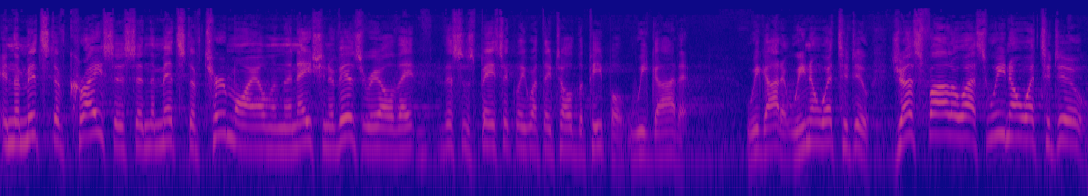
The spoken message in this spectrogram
in the midst of crisis, in the midst of turmoil in the nation of Israel, they, this is basically what they told the people We got it. We got it. We know what to do. Just follow us. We know what to do.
